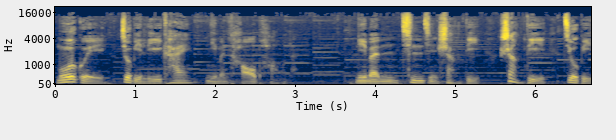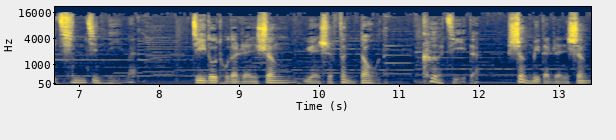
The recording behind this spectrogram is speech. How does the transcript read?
魔鬼就必离开你们逃跑了。你们亲近上帝，上帝就必亲近你们。基督徒的人生原是奋斗的、克己的、胜利的人生，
